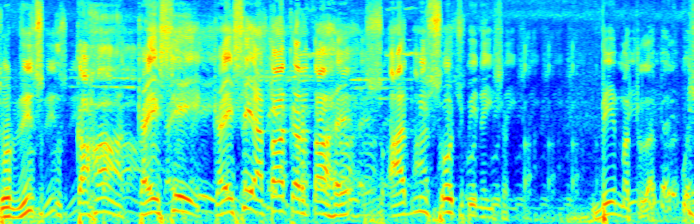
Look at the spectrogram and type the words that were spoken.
तो रिस्क कहाँ, कैसे कैसे अता करता है, आदमी सोच भी नहीं सकता। बेमतलब है कुछ।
